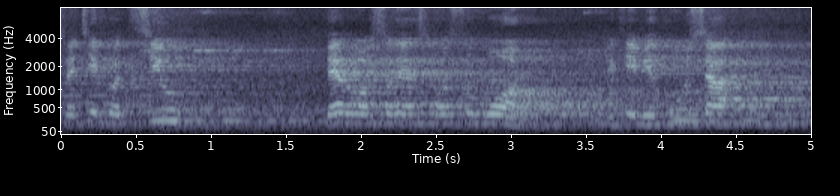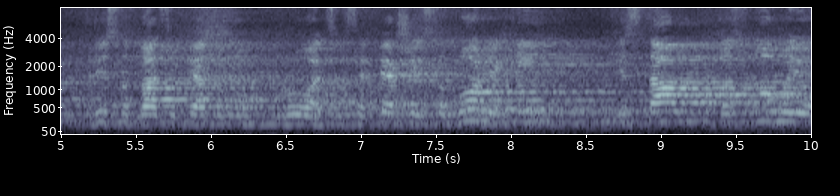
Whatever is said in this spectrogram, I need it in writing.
святих отців Першого Вселенського собору, який відбувся в 325 році. Це перший собор, який став основою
